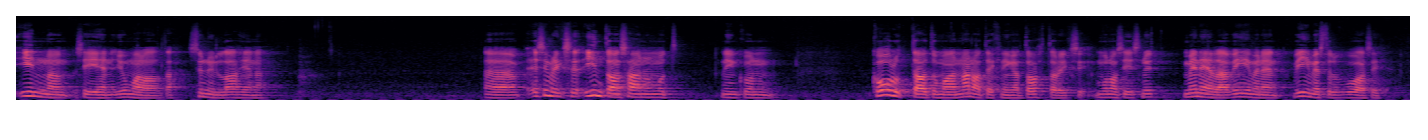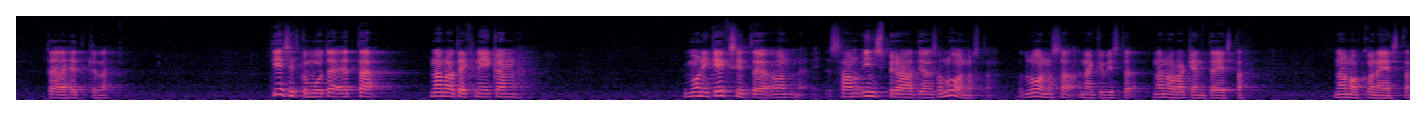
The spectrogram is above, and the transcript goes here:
innon siihen Jumalalta synnynlahjana. Esimerkiksi se into on saanut mut niin kuin, kouluttautumaan nanotekniikan tohtoriksi. Mulla on siis nyt meneillään viimeinen viimeistelyvuosi tällä hetkellä. Tiesitkö muuten, että nanotekniikan moni keksintö on saanut inspiraationsa luonnosta, luonnossa näkyvistä nanorakenteista, nanokoneista.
